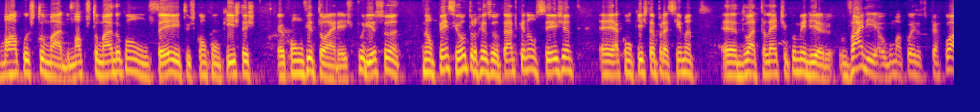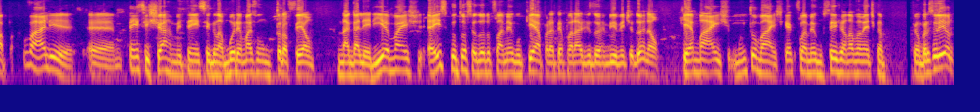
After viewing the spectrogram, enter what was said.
mal acostumado, mal acostumado com feitos, com conquistas, é, com vitórias. Por isso, não pense em outro resultado que não seja é, a conquista para cima é, do Atlético Mineiro. Vale alguma coisa a Supercopa? Vale. É, tem esse charme, tem esse glamour, é mais um troféu na galeria, mas é isso que o torcedor do Flamengo quer para a temporada de 2022? Não. Quer mais, muito mais. Quer que o Flamengo seja novamente campeão brasileiro?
